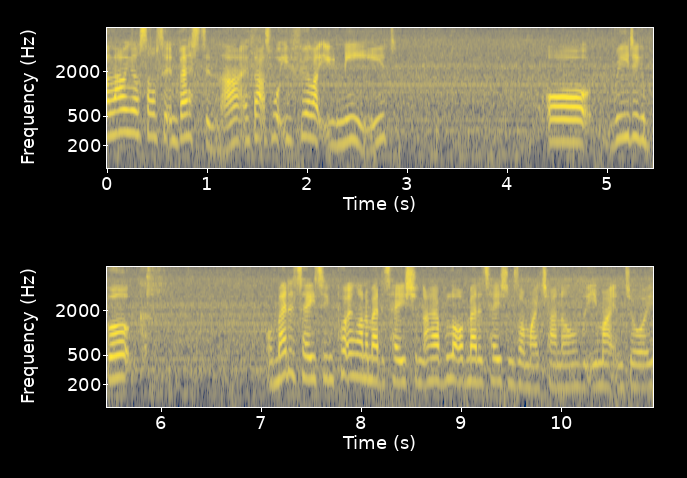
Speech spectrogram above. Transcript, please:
allowing yourself to invest in that if that's what you feel like you need, or reading a book, or meditating, putting on a meditation. I have a lot of meditations on my channel that you might enjoy.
